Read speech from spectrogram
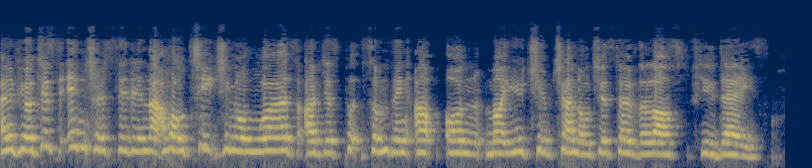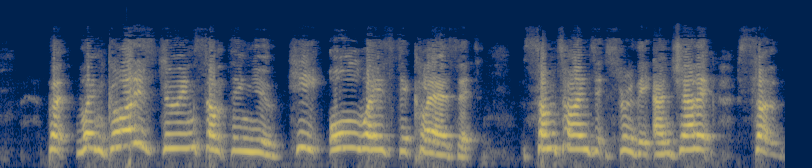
And if you're just interested in that whole teaching on words, I've just put something up on my YouTube channel just over the last few days. But when God is doing something new, he always declares it. Sometimes it's through the angelic. So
